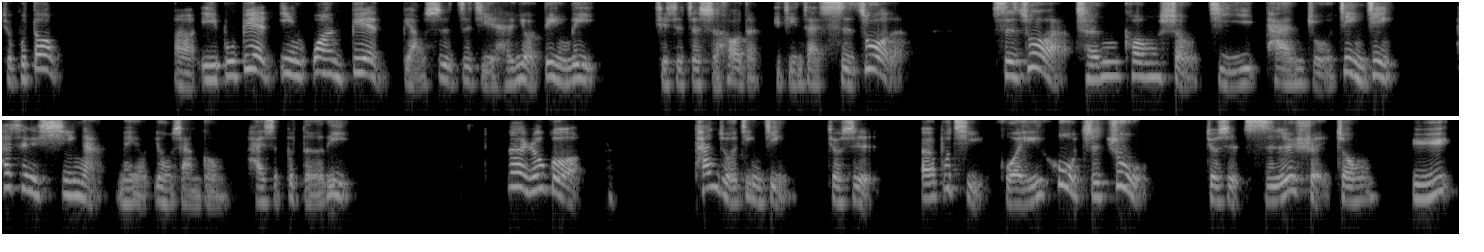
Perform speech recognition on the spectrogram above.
就不动，啊，以不变应万变，表示自己很有定力。其实这时候呢，已经在死坐了，死坐啊，澄空守寂，贪着静静，他这个心啊，没有用上功，还是不得力。那如果贪着静静，就是而不起回护之助，就是死水中鱼，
